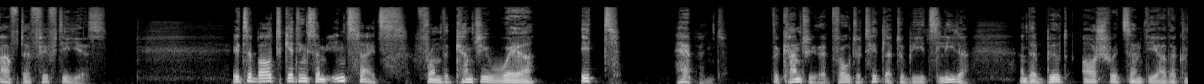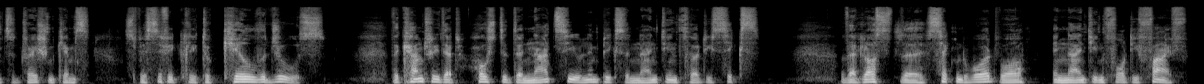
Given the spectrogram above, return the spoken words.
after 50 years. It's about getting some insights from the country where it happened. The country that voted Hitler to be its leader and that built Auschwitz and the other concentration camps specifically to kill the Jews. The country that hosted the Nazi Olympics in 1936 that lost the Second World War in 1945,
